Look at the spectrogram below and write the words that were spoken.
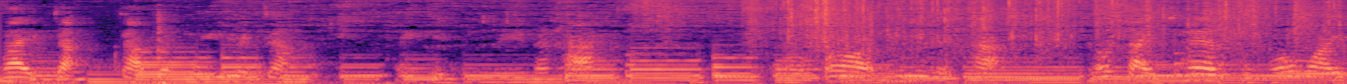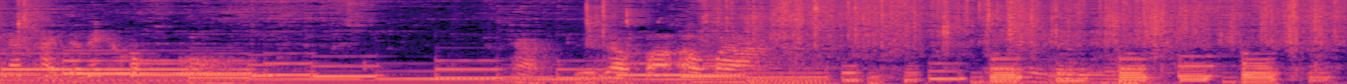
ใส่จับจับแบบนี้เลยจ้ะให้เห็นตรงนี้นะคะแล้วก็นี่เลยค่ะ เราใส่แช่ถุงเอาไว้นะคะ จะได้ขอกรอบค่ะเดี๋ยวเราก็เอามานี่เลย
